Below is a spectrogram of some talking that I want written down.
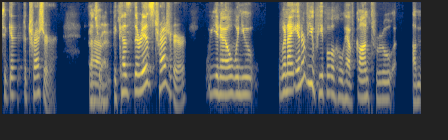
to get the treasure. That's um, right. Because there is treasure. You know, when you when I interview people who have gone through a, a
